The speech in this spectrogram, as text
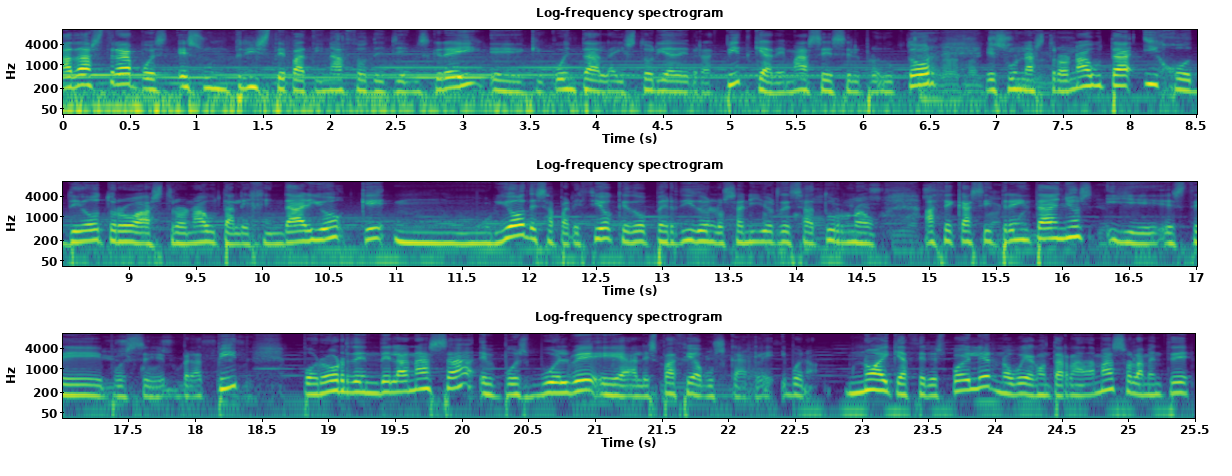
Adastra pues es un triste patinazo de James Gray eh, que cuenta la historia de Brad Pitt, que además es el productor, es un astronauta, hijo de otro astronauta legendario que murió, desapareció, quedó perdido en los anillos de Saturno hace casi 30 años y este pues eh, Brad Pitt por orden de la NASA eh, pues vuelve al espacio a buscarle. Y bueno, no hay que hacer spoiler, no voy a contar nada más, solamente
